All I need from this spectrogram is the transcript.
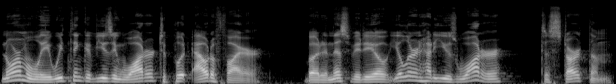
Normally, we'd think of using water to put out a fire, but in this video, you'll learn how to use water to start them.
